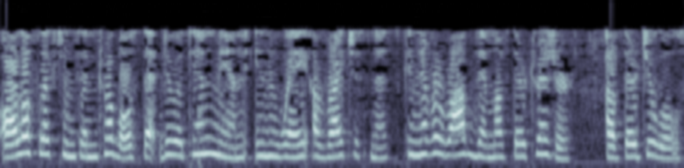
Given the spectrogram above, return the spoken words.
all afflictions and troubles that do attend men in the way of righteousness can never rob them of their treasure of their jewels.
